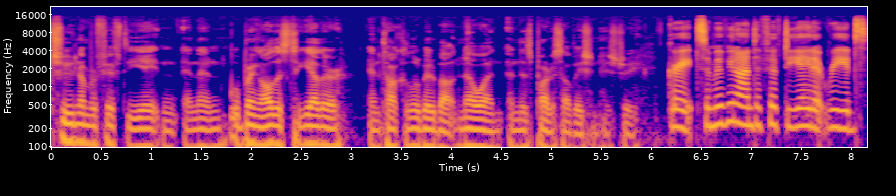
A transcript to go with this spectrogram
to number 58 and, and then we'll bring all this together and talk a little bit about Noah and, and this part of salvation history. Great. So moving on to 58, it reads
